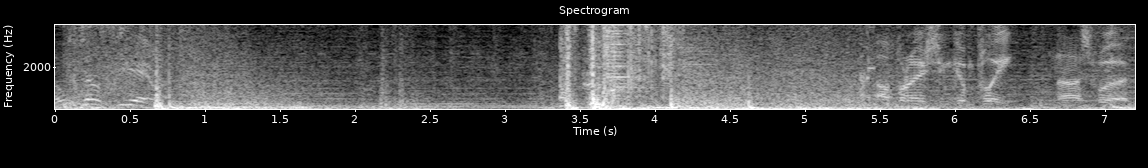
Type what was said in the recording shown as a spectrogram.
Hotel Sierra. Operation complete. Nice work.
